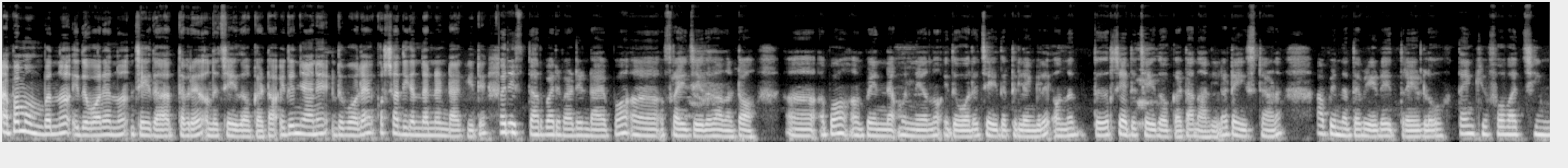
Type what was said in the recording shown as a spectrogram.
അപ്പം മുമ്പൊന്നും ഇതുപോലെ ഒന്നും ചെയ്താത്തവർ ഒന്ന് ചെയ്ത് നോക്കാം കേട്ടോ ഇത് ഞാൻ ഇതുപോലെ കുറച്ചധികം തന്നെ ഉണ്ടാക്കിയിട്ട് ഒരു ഇഫ്താർ പരിപാടി ഉണ്ടായപ്പോൾ ഫ്രൈ ചെയ്തതാണ് കേട്ടോ അപ്പോൾ പിന്നെ മുന്നേ ഒന്നും ഇതുപോലെ ചെയ്തിട്ടില്ലെങ്കിൽ ഒന്ന് തീർച്ചയായിട്ടും ചെയ്ത് നോക്കാം നല്ല ടേസ്റ്റാണ് അപ്പോൾ ഇന്നത്തെ വീഡിയോ ഇത്രയേ ഉള്ളൂ. താങ്ക് ഫോർ വാച്ചിങ്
